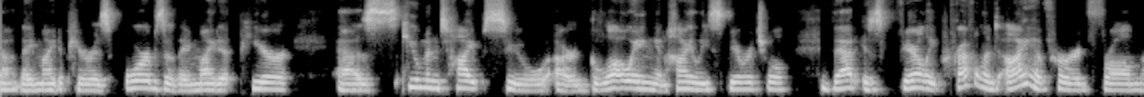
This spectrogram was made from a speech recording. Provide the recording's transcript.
uh, they might appear as orbs or they might appear as human types who are glowing and highly spiritual. That is fairly prevalent. I have heard from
